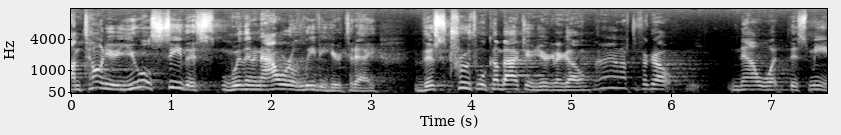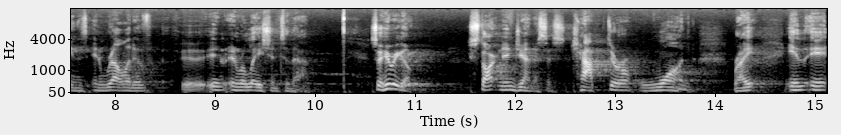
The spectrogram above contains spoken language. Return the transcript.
I'm telling you, you will see this within an hour of leaving here today. This truth will come back to you, and you're going to go, I have to figure out now what this means in relative, uh, in, in relation to that. So here we go, starting in Genesis, chapter 1 right? In, in,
